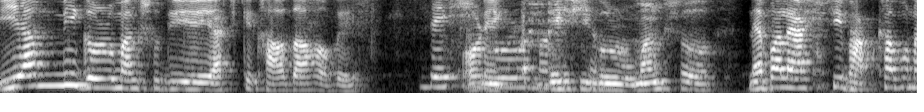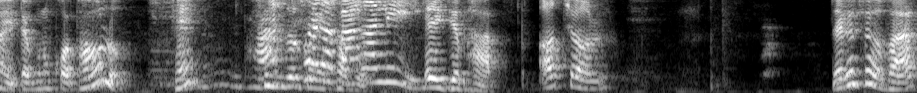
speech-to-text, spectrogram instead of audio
ইয়াম্মি গরুর মাংস দিয়ে আজকে খাওয়া দাওয়া হবে। দেশি অনেক। দেশি গরুর মাংস। নেপালে আসছি ভাত খাব না এটা কোনো কথা হলো? হ্যাঁ? সুন্দর করে খাব। এই যে ভাত। অচল। দেখেছ ভাত?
